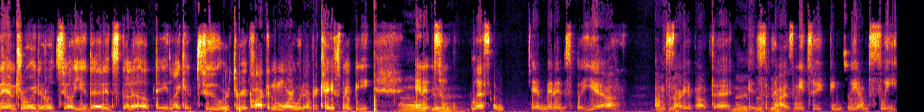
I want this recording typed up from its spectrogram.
an Android, it'll tell you that it's going to update like at 2 or 3 o'clock in the morning, whatever the case may be. Oh, and it okay. took less than 10 minutes, but yeah. I'm It's a- sorry about that. No, it okay. surprised me too. Usually I'm asleep,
